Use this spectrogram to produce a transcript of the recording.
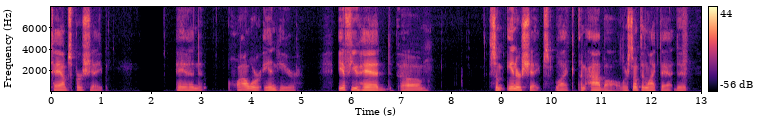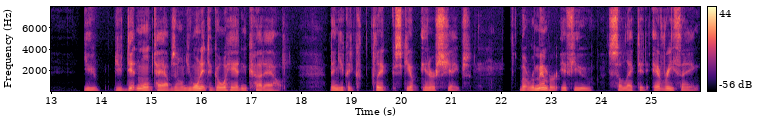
tabs per shape. And while we're in here, if you had um, some inner shapes like an eyeball or something like that that you you didn't want tabs on, you want it to go ahead and cut out, then you could click skip inner shapes. But remember, if you selected everything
